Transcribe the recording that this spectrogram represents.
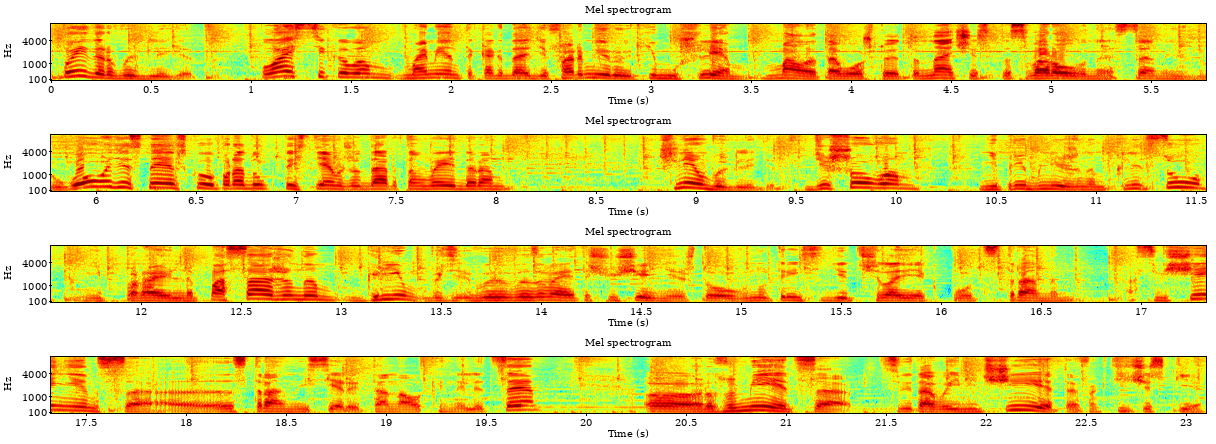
Вейдер выглядит пластиковым, моменты, когда деформируют ему шлем, мало того, что это начисто сворованная сцена из другого диснеевского продукта с тем же Дартом Вейдером, шлем выглядит дешевым, неприближенным к лицу, неправильно посаженным. Грим вызывает ощущение, что внутри сидит человек под странным освещением, с э, странной серой тоналкой на лице. Э, разумеется, световые мечи — это фактически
